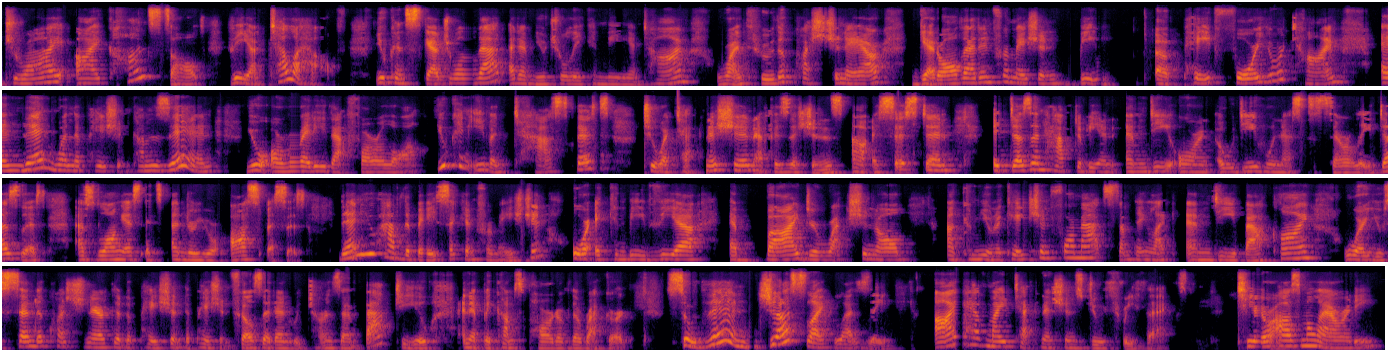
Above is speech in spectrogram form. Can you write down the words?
dry eye consult via telehealth. You can schedule that at a mutually convenient time, run through the questionnaire, get all that information, be uh, paid for your time. And then when the patient comes in, you're already that far along. You can even task this to a technician, a physician's uh, assistant. It doesn't have to be an MD or an OD who necessarily does this, as long as it's under your auspices. Then you have the basic information, or it can be via a bi directional a communication format, something like MD Backline, where you send a questionnaire to the patient, the patient fills it and returns it back to you, and it becomes part of the record. So then, just like Leslie, I have my technicians do three things tear osmolarity,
